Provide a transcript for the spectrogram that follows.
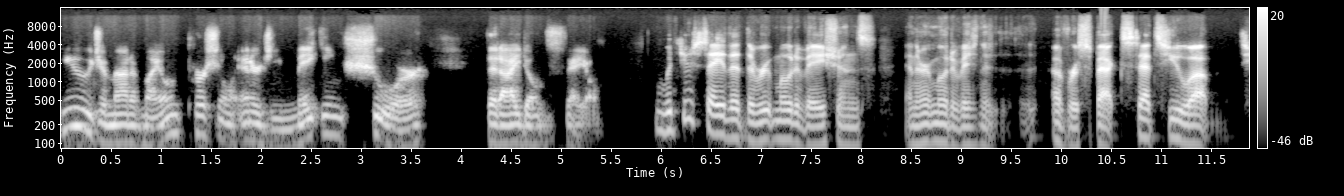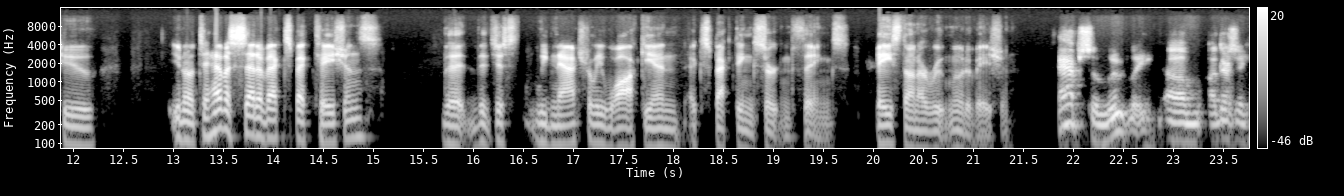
huge amount of my own personal energy, making sure that I don't fail. Would you say that the root motivations and the root motivation of respect sets you up to, you know, to have a set of expectations that that just we naturally walk in expecting certain things based on our root motivation? Absolutely. Um, there's a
